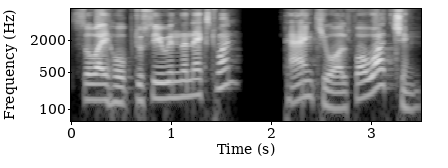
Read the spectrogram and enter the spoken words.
So I hope to see you in the next one. Thank you all for watching.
